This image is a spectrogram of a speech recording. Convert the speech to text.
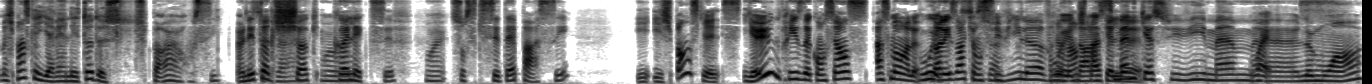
Mais je pense qu'il y avait un état de stupeur aussi, un état de clair. choc collectif sur ce qui s'était passé. Et, et je pense qu'il y a eu une prise de conscience à ce moment-là. Oui, dans les heures qui ont ça. suivi, là, Oui, vraiment, dans je la pense que semaine le- qui a suivi, même Ouais. euh, le mois,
